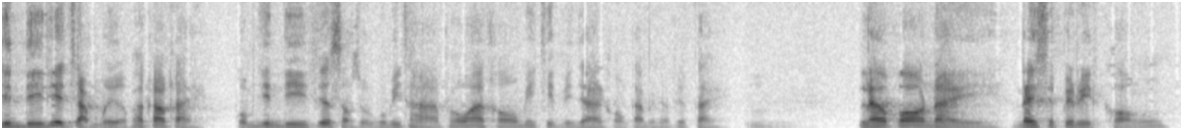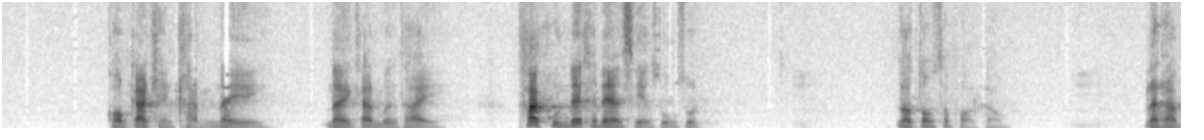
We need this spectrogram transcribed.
ยินดีที่จะจับมือกับพรรคก้าวไกล ผมยินดีที่จะสนับสนุนคุณพิธา เพราะว่าเขามีจิตวิญญาณของการเป็นประชาธิปไตยอืมแล้วก็ในในสปิริตของ ของการแข่งขันในในการเมืองไทย ถ้าคุณได้คะแนนเสียงสูงสุด เราต้องสปอร์ตเขานะครับ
